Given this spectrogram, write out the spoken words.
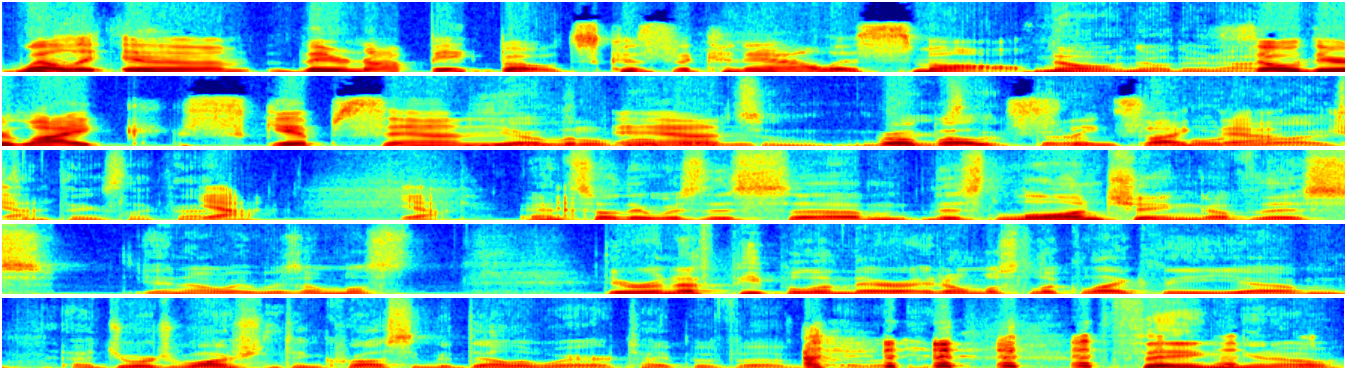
Well, it, um, they're not big boats because the canal is small. no, no, they're not. So they're like skips and yeah, little rowboats and, things that- rowboats, that are things like that. motorized Yeah. and things like that. Yeah, yeah. And so there was this um, this launching of this. You know, it was almost there were enough people in there. It almost looked like the um, uh, George Washington crossing the Delaware type of a, a thing. You know,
